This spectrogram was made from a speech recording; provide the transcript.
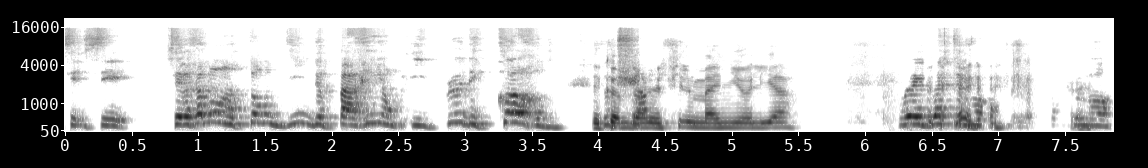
c'est- C'est c'est vraiment un temps digne de Paris. en- Il pleut des cordes. C'est Donc, comme dans le film Magnolia, Oui, exactement. exactement.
